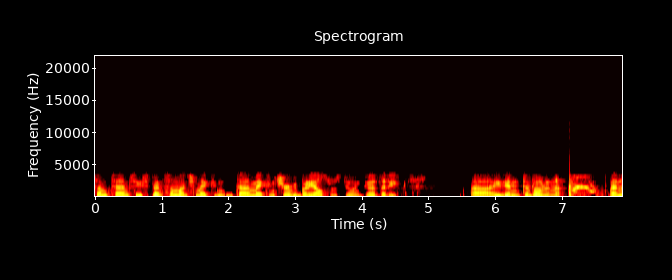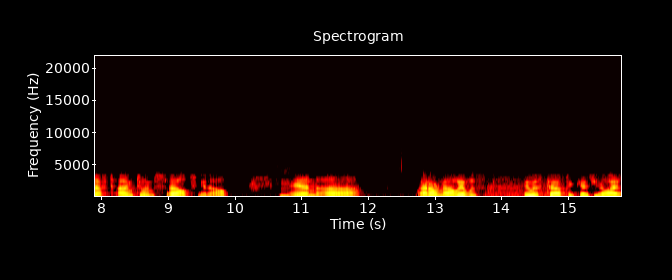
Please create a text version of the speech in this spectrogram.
sometimes he spent so much making time making sure everybody else was doing good that he uh, he didn't devote enough, enough time to himself, you know. Hmm. And uh, I don't know. It was it was tough because you know I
